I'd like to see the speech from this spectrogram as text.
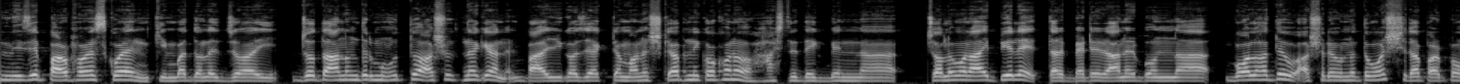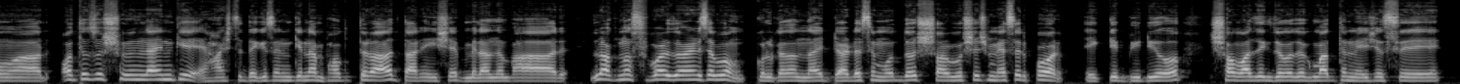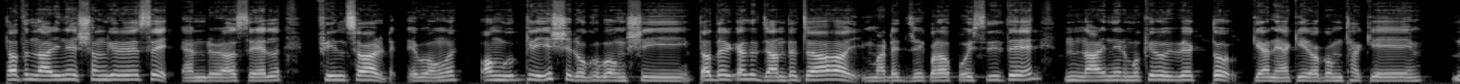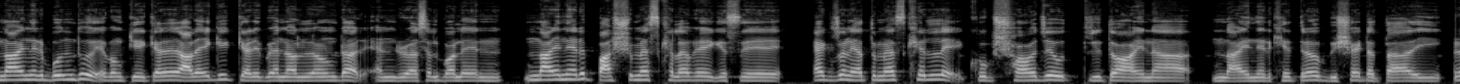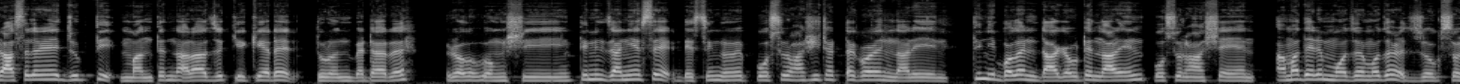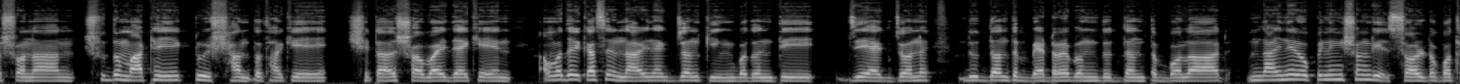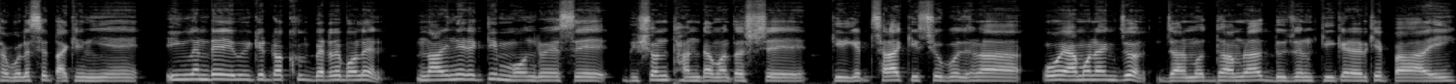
নিজে পারফরমেন্স করেন কিংবা দলের জয়, যত আনন্দের মুহূর্ত আসুক না কেন, বাইশ গজে একটা মানুষকে আপনি কখনো হাসতে দেখবেন না। চলমান আইপিএলে তার ব্যাটে রানের বন্যা, বল হাতেও আসলে অন্যতম সেরা পারফর্মার। অথচ সুনীল লাইনকে হাসতে দেখেছেন কিনা ভক্তরা তার হিসেব মেলানো ভার। লখনৌ সুপার জায়ান্টস এবং কলকাতা নাইট রাইডার্সের মধ্যে সর্বশেষ ম্যাচের পর একটি ভিডিও সামাজিক যোগাযোগ মাধ্যমে এসেছে। তাতে নারিনের সঙ্গে রয়েছে অ্যান্ড্রু রাসেল, ফিল সল্ট এবং অঙ্গক্রিস রঘুবংশী। তাদের কাছে জানতে চাওয়া হয়, মাঠের যে কোনো পরিস্থিতিতে নারিনের মুখের অভিব্যক্ত কেন একই রকম থাকে? নারিনের বন্ধু এবং ক্রিকেটের আরেক ক্যারিবিয়ান অলরাউন্ডার অ্যান্ড্রু রাসেল বলেন নারিনের পাঁচশো ম্যাচ খেলা হয়ে গেছে। একজন এত ম্যাচ খেললে খুব সহজে উত্তৃত হয় না। নাইনের ক্ষেত্রেও বিষয়টা তাই। রাসেলের এই যুক্তি মানতে নারাজ কেকেআরের তরুণ ব্যাটার রঘুবংশী। তিনি জানিয়েছে, ড্রেসিং রুমে প্রচুর হাসি ঠাট্টা করেন নারিন। তিনি বলেন ডাগ আউটে নারেন প্রচুর হাসেন। আমাদের মজার মজার জোকস শোনান। শুধু মাঠে একটু শান্ত থাকে, সেটা সবাই দেখেন। আমাদের কাছে নারীন একজন কিংবদন্তি, যে একজন দুর্দান্ত ব্যাটার এবং দুর্দান্ত বলার। নারিনের ওপেনিং সঙ্গে সল্টও কথা বলেছে তাকে নিয়ে। ইংল্যান্ডে উইকেট রক্ষক ব্যাটার বলেন নারিনের একটি মন রয়েছে, ভীষণ ঠান্ডা মাতাসে ক্রিকেট ছাড়া কিছু বোঝে না। ও এমন একজন যার মধ্যে আমরা দুজন ক্রিকেটারকে পাই।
